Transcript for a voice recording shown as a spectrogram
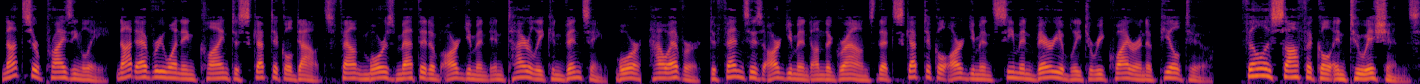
Not surprisingly, not everyone inclined to skeptical doubts found Moore's method of argument entirely convincing. Moore, however, defends his argument on the grounds that skeptical arguments seem invariably to require an appeal to philosophical intuitions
